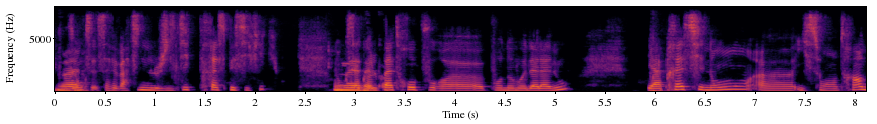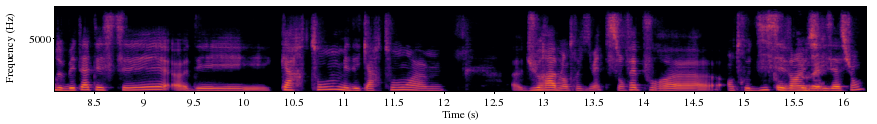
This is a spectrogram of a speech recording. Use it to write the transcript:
donc ça fait partie d'une logistique très spécifique. Donc ça colle pas trop pour pour nos modèles à nous. Et après, sinon, euh, ils sont en train de bêta tester euh, des cartons, mais des cartons euh, durables entre guillemets, qui sont faits pour entre 10 et 20 utilisations.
